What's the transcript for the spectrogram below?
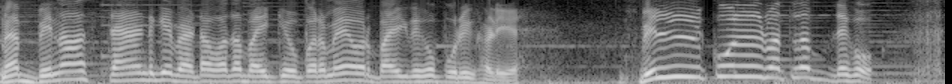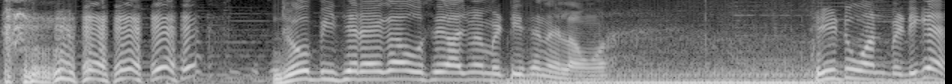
मैं बिना स्टैंड के बैठा हुआ था बाइक के ऊपर में और बाइक देखो पूरी खड़ी है। बिल्कुल मतलब देखो। जो पीछे रहेगा, उसे आज मैं मिट्टी से नहलाऊँगा। थ्री टू वन पे, ठीक है?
